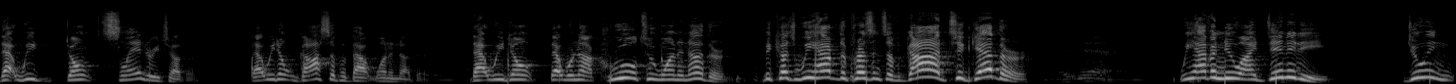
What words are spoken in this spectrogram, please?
that we don't slander each other, that we don't gossip about one another, that we don't that we're not cruel to one another because we have the presence of God together. We have a new identity. Doing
